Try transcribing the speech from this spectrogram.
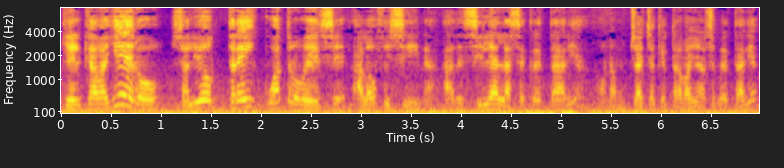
que el caballero salió tres, cuatro veces a la oficina a decirle a la secretaria, a una muchacha que estaba ahí en la secretaria,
